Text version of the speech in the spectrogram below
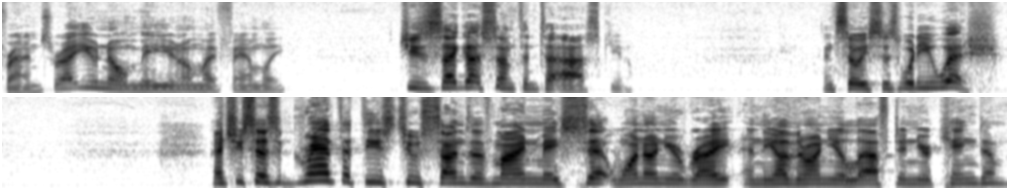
friends, right? You know me, you know my family. Jesus, I got something to ask you. And so he says, What do you wish? And she says, Grant that these two sons of mine may sit, one on your right and the other on your left, in your kingdom.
